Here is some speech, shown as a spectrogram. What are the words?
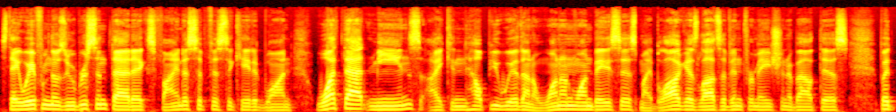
Stay away from those uber synthetics, find a sophisticated one. What that means, I can help you with on a one-on-one basis. My blog has lots of information about this, but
